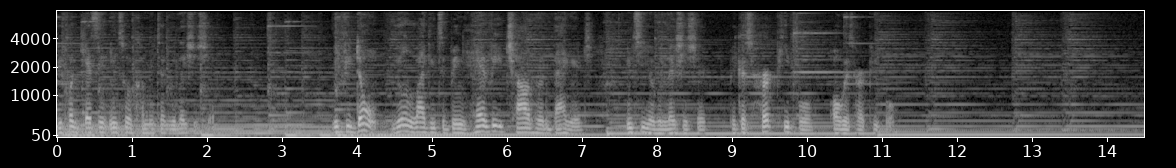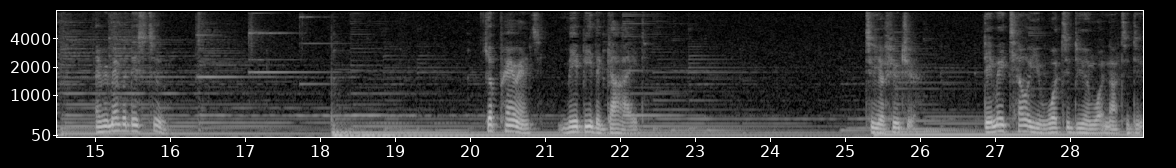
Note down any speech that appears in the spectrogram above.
before getting into a committed relationship. If you don't, you're likely to bring heavy childhood baggage into your relationship because hurt people always hurt people. And remember this too. Your parents may be the guide to your future. they may tell you what to do and what not to do.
